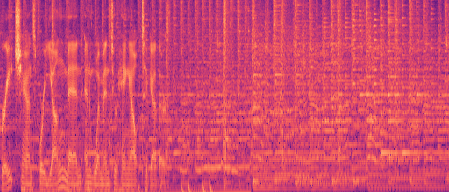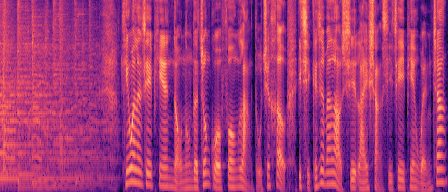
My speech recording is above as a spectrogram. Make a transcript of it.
great chance for young men and women to hang out together. 听完了这篇浓浓的中国风朗读之后，一起跟着班老师来赏析这一篇文章。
